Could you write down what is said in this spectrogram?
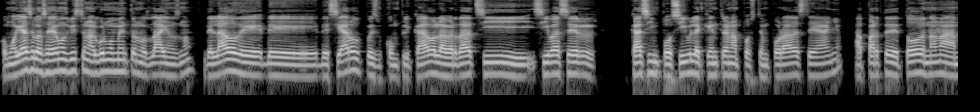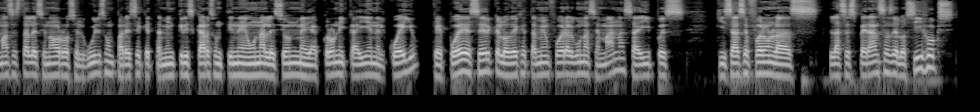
como ya se los habíamos visto en algún momento en los Lions, ¿no? Del lado de, de, Seattle pues complicado, la verdad sí, sí va a ser casi imposible que entren a postemporada este año. Aparte de todo, no nada más está lesionado Russell Wilson, parece que también Chris Carson tiene una lesión media crónica ahí en el cuello, que puede ser que lo deje también fuera algunas semanas. Ahí pues quizás se fueron las, las esperanzas de los Seahawks.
